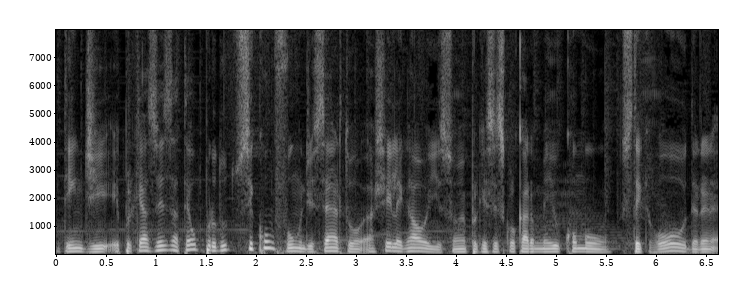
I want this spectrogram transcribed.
Entendi. Porque às vezes até o produto se confunde, certo? Achei legal isso, né? Porque vocês colocaram meio como stakeholder, né?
